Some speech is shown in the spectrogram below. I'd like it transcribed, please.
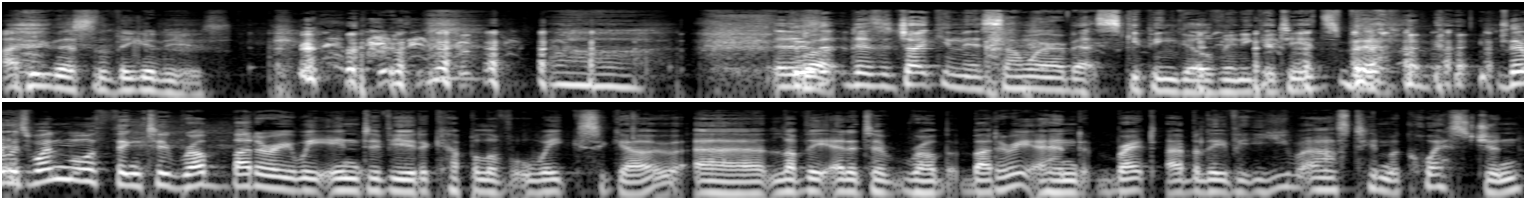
I think that's the bigger news. there's, a, there's a joke in there somewhere about skipping girl vinegar tits, but there was one more thing too. Rob Buttery, we interviewed a couple of weeks ago. Uh, lovely editor Rob Buttery and Brett. I believe you asked him a question.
